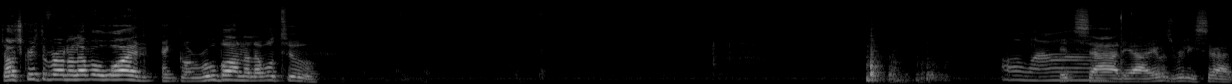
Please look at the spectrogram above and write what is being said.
Josh Christopher on a level one and Garuba on a level two. Oh, wow. It's sad, yeah. It was really sad.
